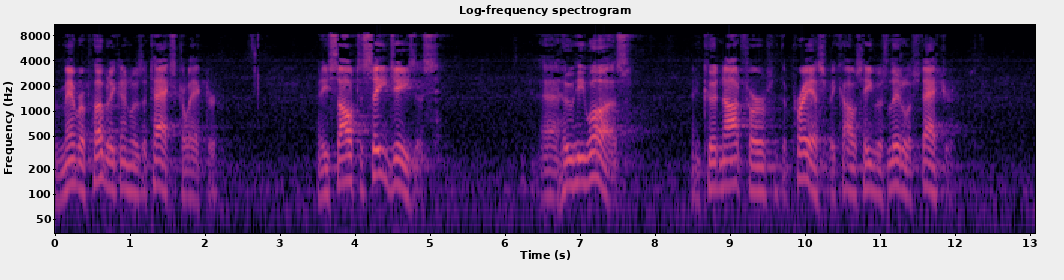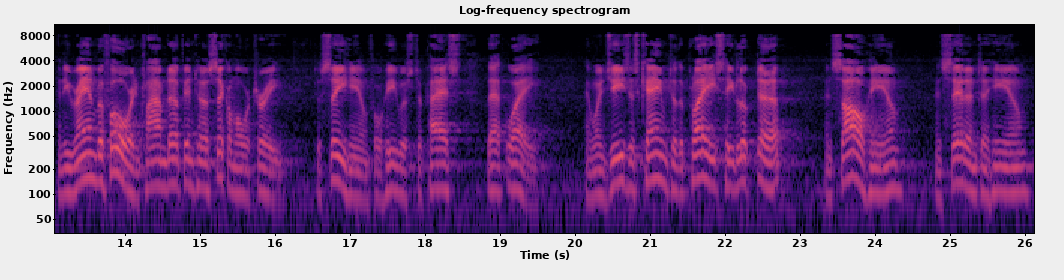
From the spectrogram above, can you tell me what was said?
Remember, a publican was a tax collector. And he sought to see Jesus, uh, who he was, and could not for the press because he was little of stature. And he ran before and climbed up into a sycamore tree to see him, for he was to pass that way. And when Jesus came to the place, he looked up and saw him and said unto him,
